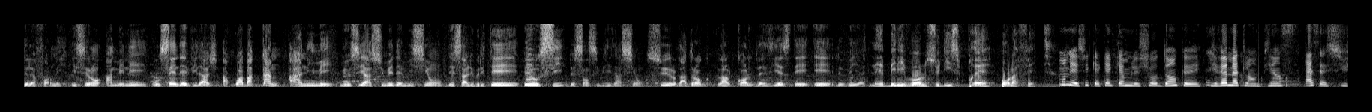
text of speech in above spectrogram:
de les former. Ils seront amenés au sein des villages à Kouabakan à animer, mais aussi à assumer des missions de salubrité et aussi de sensibilisation sur la drogue, l'alcool, les IST et le VIH. Les bénévoles se disent prêts pour la fête. Moi, je suis quelqu'un qui aime le show, donc euh, je vais mettre l'ambiance. Ça, c'est sûr.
